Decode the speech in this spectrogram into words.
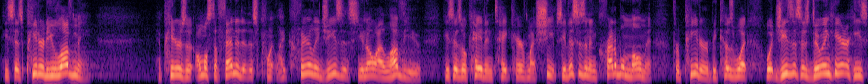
he says, Peter, do you love me? And Peter's almost offended at this point, like, clearly, Jesus, you know I love you. He says, okay, then take care of my sheep. See, this is an incredible moment for Peter because what, what Jesus is doing here, he's,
